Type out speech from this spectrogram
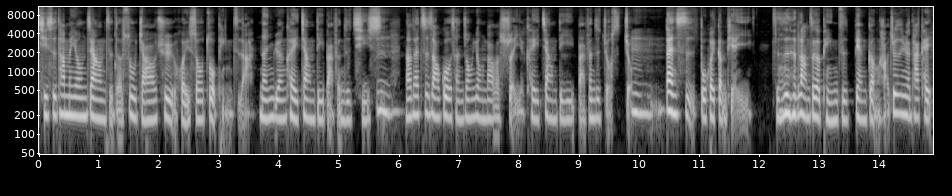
其实他们用这样子的塑胶去回收做瓶子啊，能源可以降低百分之七十，然后在制造过程中用到的水也可以降低百分之九十九，嗯，但是不会更便宜。只是让这个瓶子变更好，就是因为它可以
